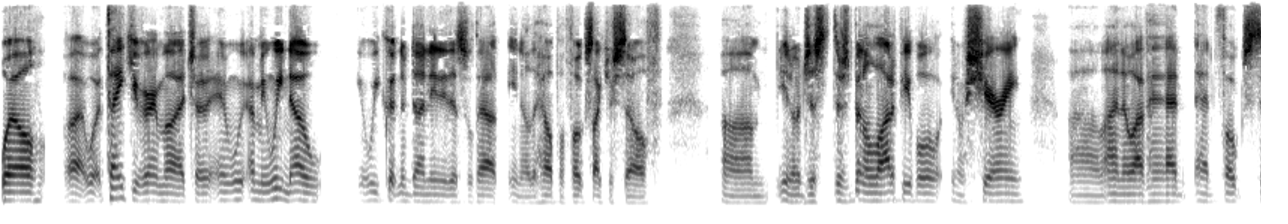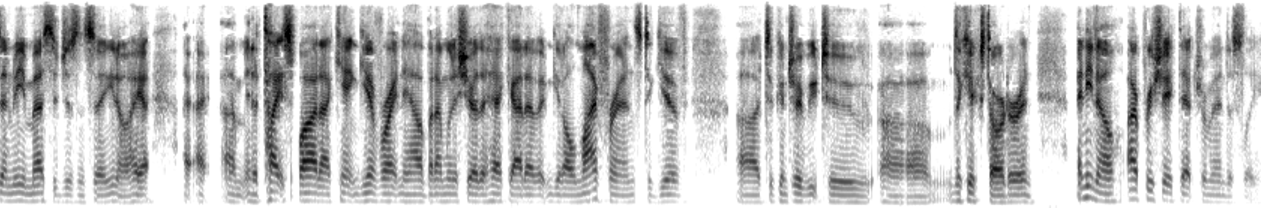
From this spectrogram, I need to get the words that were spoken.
Well, uh, well thank you very much. Uh, and we, I mean, we know we couldn't have done any of this without you know the help of folks like yourself. Um, you know, just there's been a lot of people you know sharing. Um, I know I've had had folks send me messages and say, you know, hey, I, I'm in a tight spot. I can't give right now, but I'm going to share the heck out of it and get all my friends to give uh, to contribute to um, the Kickstarter. And and you know, I appreciate that tremendously.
